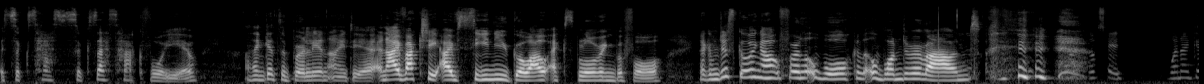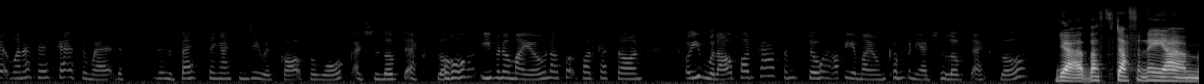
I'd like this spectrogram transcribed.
a success success hack for you. I think it's a brilliant idea. And I've actually I've seen you go out exploring before. Like I'm just going out for a little walk, a little wander around. okay. When I get when I first get somewhere, the the best thing I can do is go out for a walk. I just love to explore, even on my own. I'll put a podcast on, or even without a podcast. I'm so happy in my own company. I just love to explore. Yeah, that's definitely um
